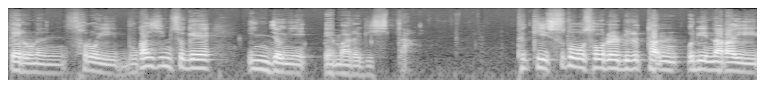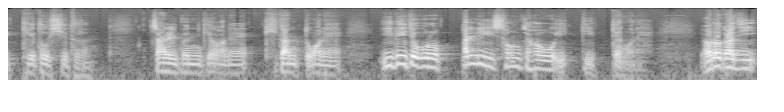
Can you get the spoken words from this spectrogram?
때로는 서로의 무관심 속에 인정이 메마르기 쉽다. 특히 수도 서울을 비롯한 우리나라의 대도시들은 짧은 기간에, 기간 동안에 이례적으로 빨리 성장하고 있기 때문에 여러 가지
